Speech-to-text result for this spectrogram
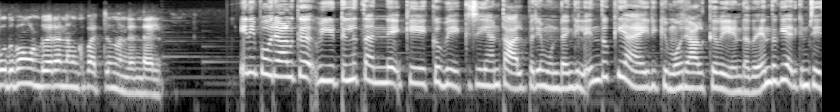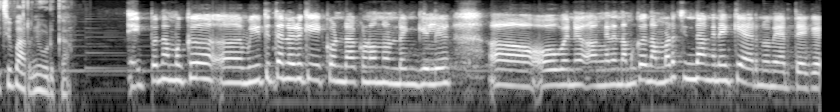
പുതുമ കൊണ്ടുവരാൻ നമുക്ക് പറ്റുന്നുണ്ട് എന്തായാലും. ഇനിയിപ്പോൾ ഒരാൾക്ക് വീട്ടിൽ തന്നെ കേക്ക് ബേക്ക് ചെയ്യാൻ താല്പര്യമുണ്ടെങ്കിൽ എന്തൊക്കെയായിരിക്കും ഒരാൾക്ക് വേണ്ടത്? എന്തൊക്കെയായിരിക്കും ചേച്ചി പറഞ്ഞു കൊടുക്കുക? ഇപ്പൊ നമുക്ക് വീട്ടിൽ തന്നെ ഒരു കേക്ക് ഉണ്ടാക്കണമെന്നുണ്ടെങ്കിൽ ഓവന് അങ്ങനെ നമുക്ക് നമ്മുടെ ചിന്ത അങ്ങനെയൊക്കെ ആയിരുന്നു നേരത്തെയൊക്കെ.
